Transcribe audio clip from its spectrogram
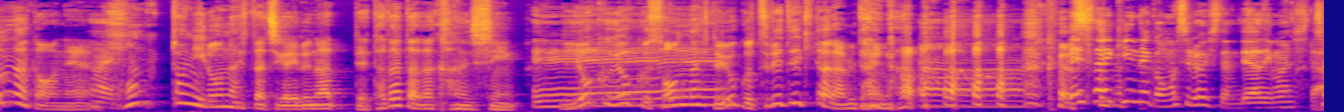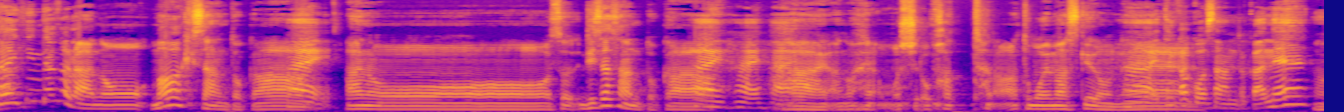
の中はね、はい本当にいろんな人たちがいるなって、ただただ関心。えーよくよくそんな人よく連れてきたな、みたいな。え、最近なんか面白い人に出会いました？最近だからあの、まわきさんとか、はいあのーそう、リサさんとか、はいはいはいはい、あの辺面白かったなと思いますけどね。はい。高子さんとかね。うん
